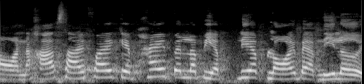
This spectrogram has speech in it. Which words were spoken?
นอนนะคะสายไฟเก็บให้เป็นระเบียบเรียบร้อยแบบนี้เลย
